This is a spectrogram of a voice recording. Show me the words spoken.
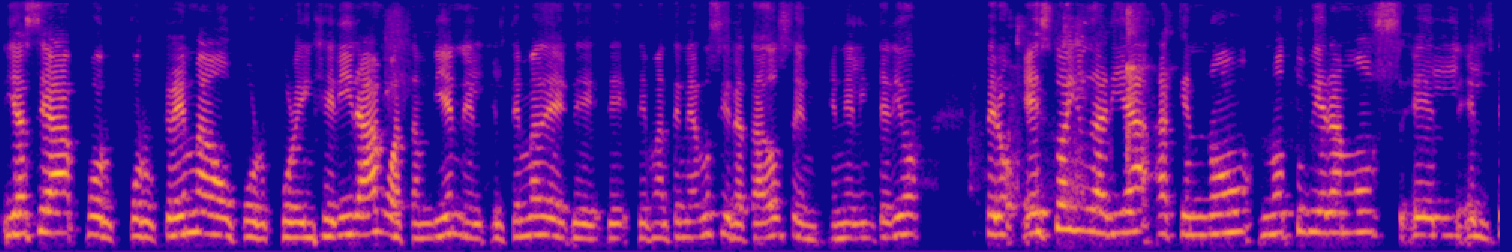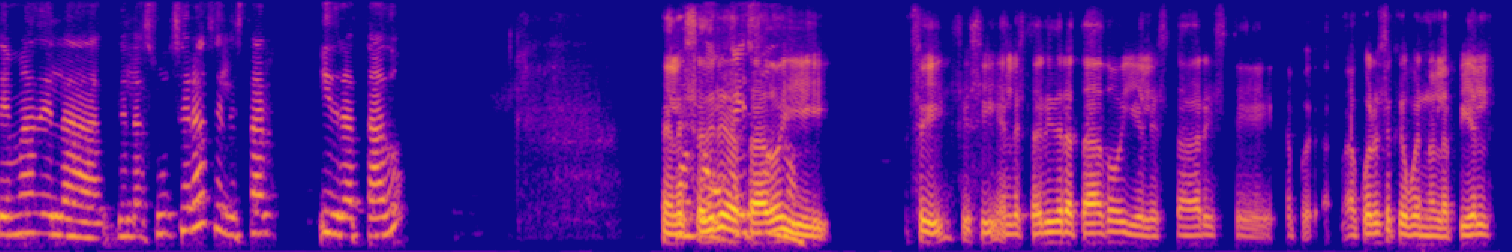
ya sea por, por crema o por, por ingerir agua también, el, el tema de, de, de, mantenernos hidratados en, en, el interior. Pero esto ayudaría a que no, no tuviéramos el, el tema de, la, de las úlceras, el estar hidratado. El estar hidratado y, Sí, sí, sí, el estar hidratado y el estar, este, acuérdese que, bueno, la piel,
